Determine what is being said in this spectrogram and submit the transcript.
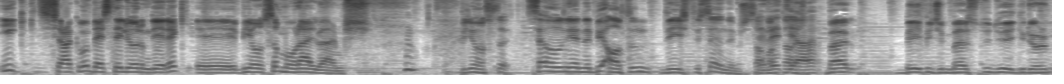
ilk şarkımı besteliyorum diyerek e, Beyoncé moral vermiş. Beyoncé sen onun yerine bir altın değiştirsene demiş sabahtan. Evet ya. Ben babycim ben stüdyoya giriyorum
